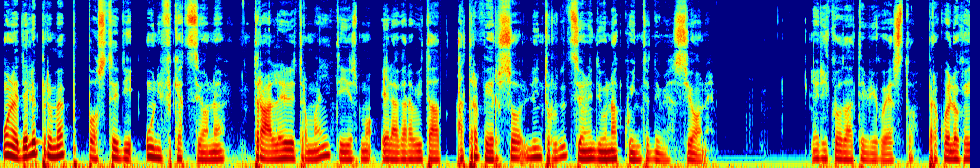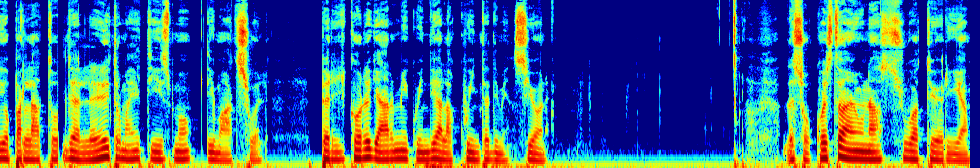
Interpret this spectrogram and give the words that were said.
una delle prime proposte di unificazione tra l'elettromagnetismo e la gravità attraverso l'introduzione di una quinta dimensione. E ricordatevi questo, per quello che io ho parlato dell'elettromagnetismo di Maxwell, per ricollegarmi quindi alla quinta dimensione. Adesso, questa è una sua teoria,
